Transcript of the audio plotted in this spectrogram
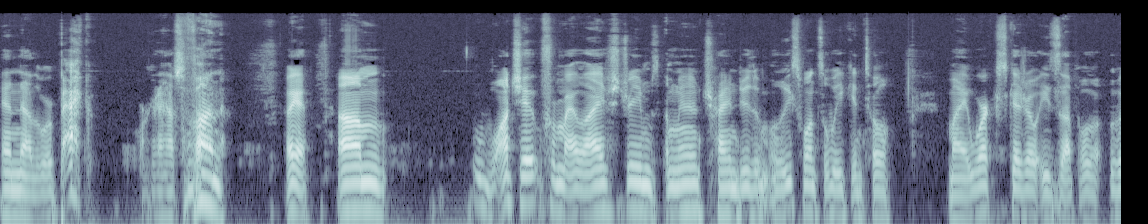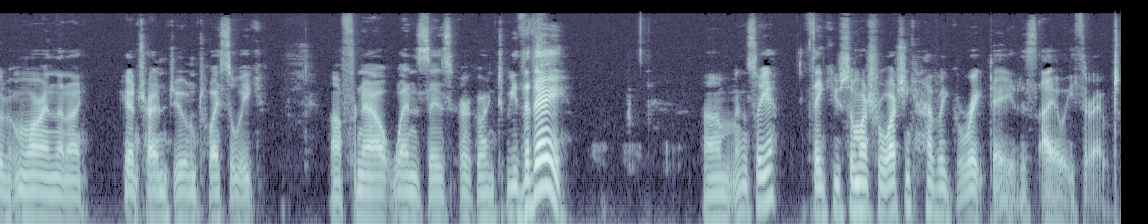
And now that we're back, we're gonna have some fun. Okay. Um, watch out for my live streams. I'm gonna try and do them at least once a week until my work schedule eases up a little, bit more, and then I'm gonna try and do them twice a week. Uh, for now, Wednesdays are going to be the day. Um, and so yeah, thank you so much for watching. Have a great day. This ioEther out.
